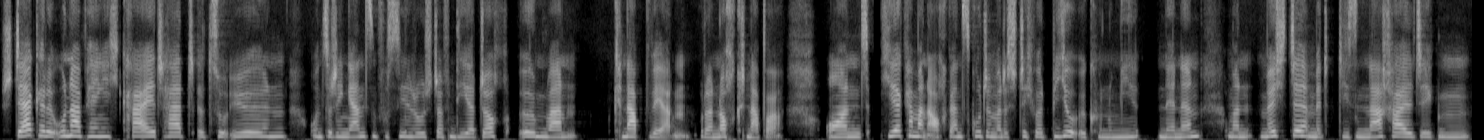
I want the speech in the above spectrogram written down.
stärkere Unabhängigkeit hat äh, zu Ölen und zu den ganzen fossilen Rohstoffen, die ja doch irgendwann knapp werden oder noch knapper. Und hier kann man auch ganz gut immer das Stichwort Bioökonomie nennen. Man möchte mit diesen nachhaltigen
